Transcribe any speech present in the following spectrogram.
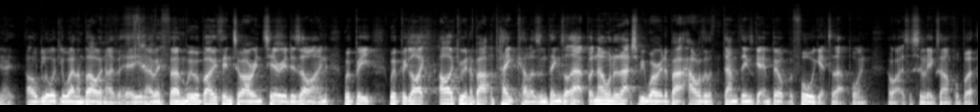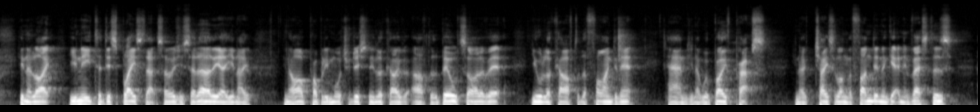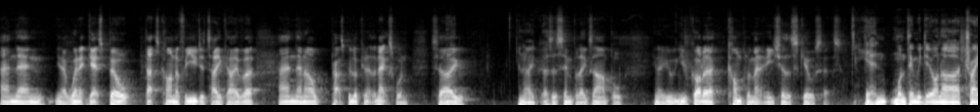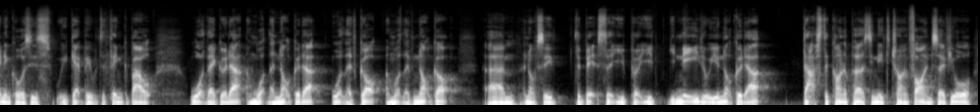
you know, old Lloyd Llewellyn Bowen over here, you know, if um, we were both into our interior design, we'd be we'd be like arguing about the paint colours and things like that, but no one would actually be worried about how the damn thing's getting built before we get to that point. All right, it's a silly example, but you know, like you need to displace that. So as you said earlier, you know, you know, I'll probably more traditionally look over after the build side of it. You'll look after the finding it, and you know, we'll both perhaps you know chase along the funding and getting investors and then you know when it gets built that's kind of for you to take over. And then i'll perhaps be looking at the next one. So you know as a simple example you know you, have got to complement each other's skill sets. Yeah and one thing we do on our training course is we get people to think about what they're good at and what they're not good at what they've got and what they've not got. Um, and obviously the bits that you put you, you need or you're not good at that's the kind of person you need to try and find. So if you're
